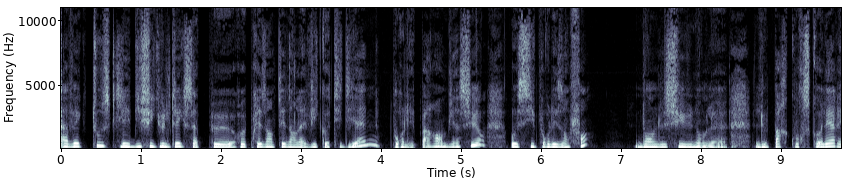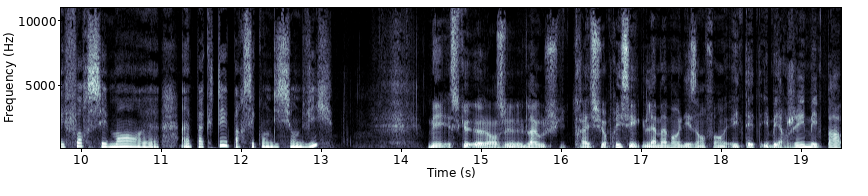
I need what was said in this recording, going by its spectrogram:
avec toutes les difficultés que ça peut représenter dans la vie quotidienne, pour les parents bien sûr, aussi pour les enfants. Dont le dont le, le parcours scolaire est forcément euh, impacté par ces conditions de vie. Mais ce que alors je, là où je suis très surpris, c'est que la maman et les enfants étaient hébergés, mais pas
